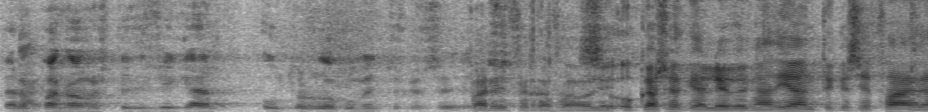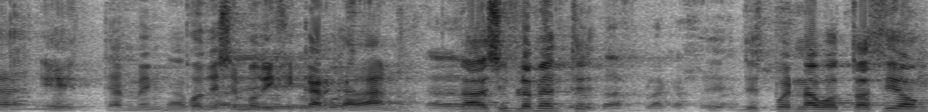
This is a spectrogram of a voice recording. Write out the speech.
Pero para non especificar outros documentos que se Parece razoable. Sí. O caso é que a leven adiante, que se faga e eh, tamén no, podese modificar cada ano. Nada, simplemente eh, despois na votación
